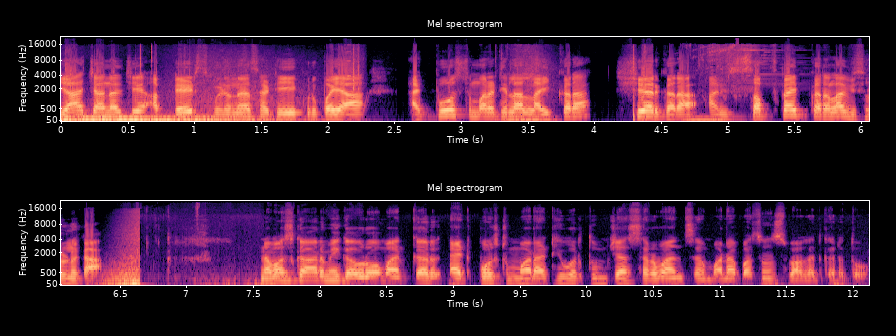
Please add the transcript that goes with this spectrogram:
या चॅनलचे अपडेट्स मिळवण्यासाठी कृपया ॲटपोस्ट मराठीला लाईक करा शेअर करा आणि सबस्क्राईब करायला विसरू नका. नमस्कार मी गौरव मानकर ॲटपोस्ट मराठीवर तुमच्या सर्वांचं मनापासून स्वागत करतो.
